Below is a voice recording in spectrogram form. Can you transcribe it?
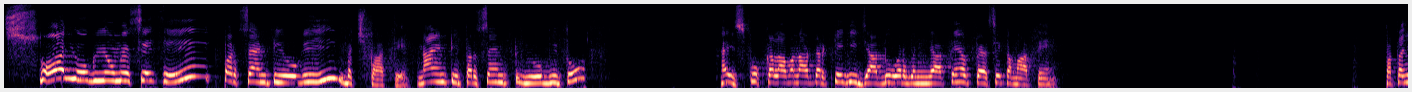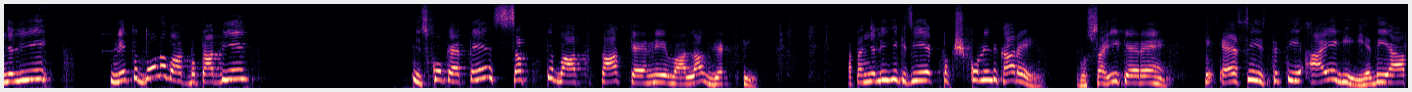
सौ योगियों में से एक परसेंट योगी ही बच पाते। नाइन्टी परसेंट योगी तो इसको कला बना करके जी जादूगर बन जाते हैं और पैसे कमाते हैं। पतंजलि ने तो दोनों बात बता दिए इसको कहते हैं सत्य बात का कहने वाला व्यक्ति। पतंजलि जी किसी एक पक्ष को नहीं दिखा रहे, वो सही कह रहे हैं। कि ऐसी स्थिति आएगी। यदि आप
